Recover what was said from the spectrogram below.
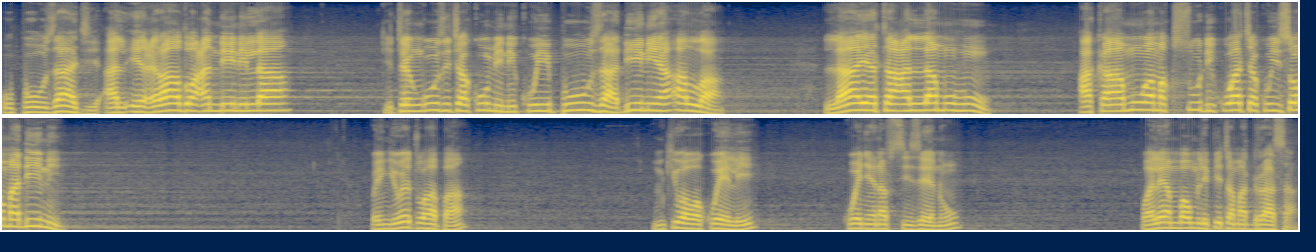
upuuzaji al-i'radu an dinillah kitenguzi cha kumi ni kuipuuza dini ya Allah. La yataallamuhu. Akaamua maksudi kuacha kuisoma dini. Wengi wetu hapa mkiwa wa kweli kwenye nafsi zenu wale ambao mlipita madrasa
